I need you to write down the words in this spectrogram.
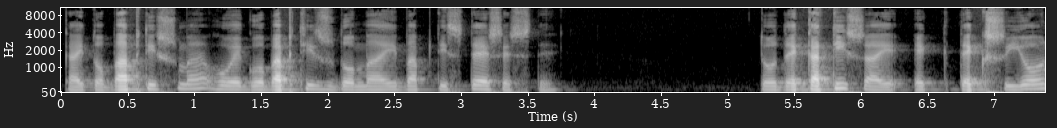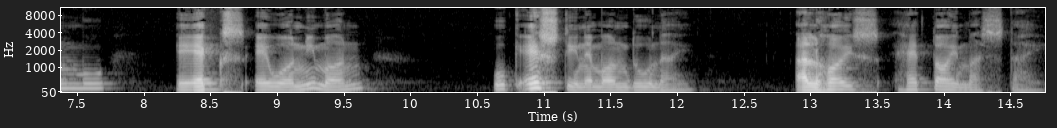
καί το βάπτισμα ο εγώ βαπτίζδομα η βαπτιστέσεστε. το δεκατήσαί εκ δεξιών μου ε εξ αιωνίμων, ουκ έστιν εμον δούναί, αλχοίς χετόιμασταί.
